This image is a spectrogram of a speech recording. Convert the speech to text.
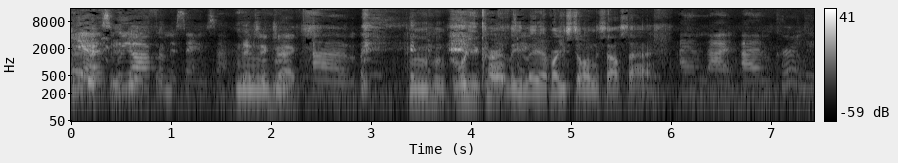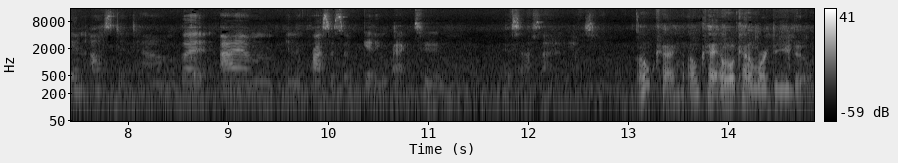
side. Yes, we are from the same side. That's Mhm. exactly. Um, hmm Where do you currently live? Are you still on the South Side? I am not. I am currently in Austintown, but I am in the process of getting back to the south side of Youngstown. Okay, okay. And what kind of work do you do?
